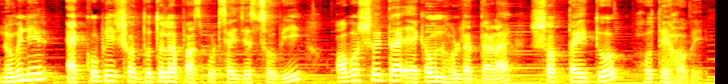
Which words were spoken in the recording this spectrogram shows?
নমিনির এক কপি সদ্যতলা পাসপোর্ট সাইজের ছবি, অবশ্যই তা অ্যাকাউন্ট হোল্ডার দ্বারা সত্যায়িত হতে হবে।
